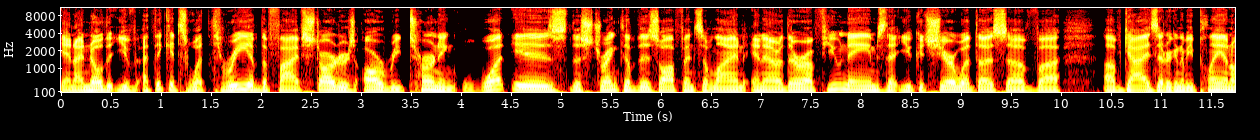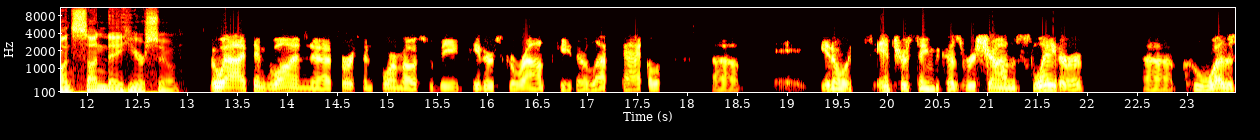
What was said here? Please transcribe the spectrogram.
and I know that you've, I think it's what three of the five starters are returning. What is the strength of this offensive line? And are there a few names that you could share with us of, uh, of guys that are going to be playing on Sunday here soon? Well, I think one, uh, first and foremost, would be Peter Skoronski, their left tackle. Uh, you know, it's interesting because Rashawn Slater, uh, who was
